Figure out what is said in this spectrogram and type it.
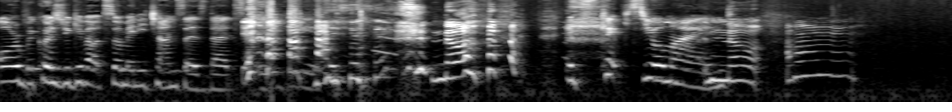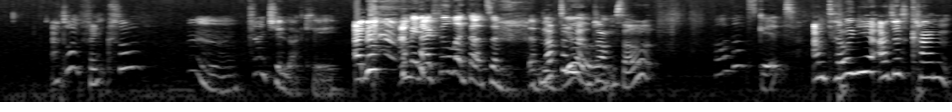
Or because you give out so many chances that it, no. it skips your mind. no. Um. I don't think so. Hmm. Aren't you lucky? I, don't, I mean, I feel like that's a, a big nothing deal. that jumps out. Oh, that's good. I'm telling you, I just can't.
